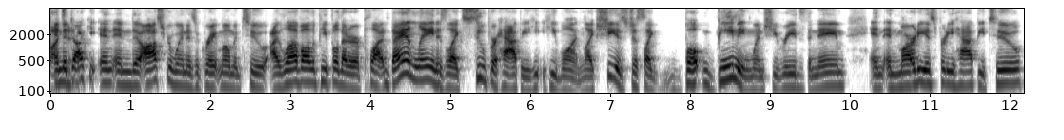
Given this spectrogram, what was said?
Watch and the it. docu and, and the Oscar win is a great moment too. I love all the people that are applauding. Diane Lane is like super happy he, he won. Like she is just like bo- beaming when she reads the name, and and Marty is pretty happy too.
